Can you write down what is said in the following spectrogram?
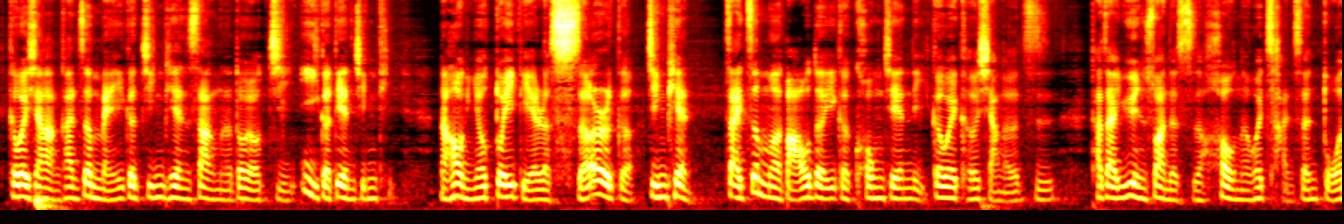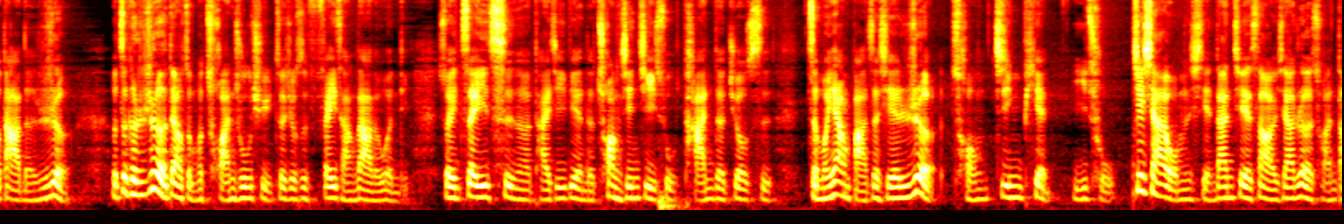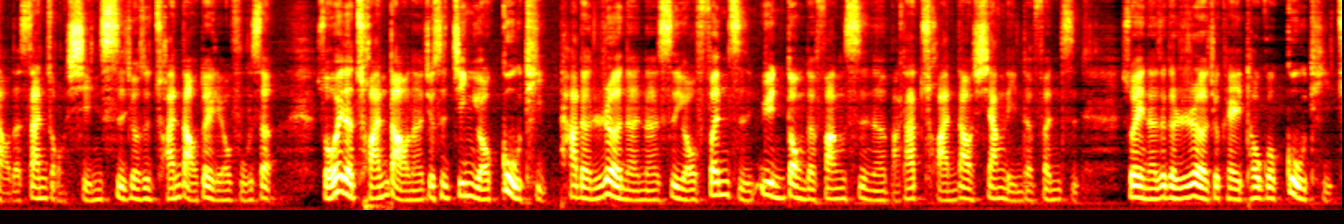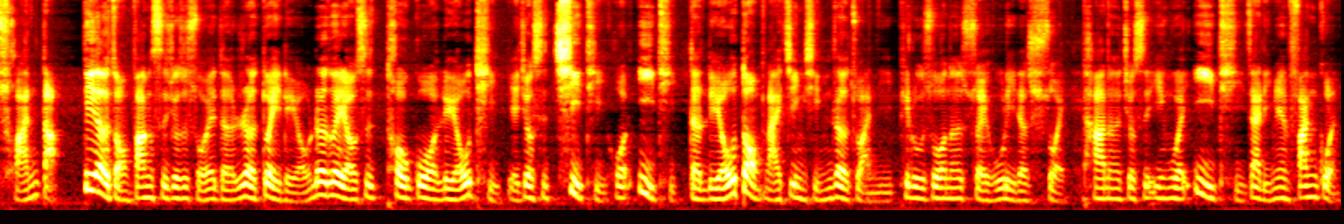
各位想想看，这每一个晶片上呢都有几亿个电晶体，然后你又堆叠了十二个晶片在这么薄的一个空间里，各位可想而知，它在运算的时候呢会产生多大的热。而这个热要怎么传出去，这就是非常大的问题。所以这一次呢，台积电的创新技术谈的就是怎么样把这些热从晶片移除。接下来我们简单介绍一下热传导的三种形式，就是传导、对流、辐射。所谓的传导呢，就是经由固体，它的热能呢是由分子运动的方式呢把它传到相邻的分子，所以呢这个热就可以透过固体传导。第二种方式就是所谓的热对流，热对流是透过流体，也就是气体或液体的流动来进行热转移。譬如说呢，水壶里的水，它呢就是因为液体在里面翻滚，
